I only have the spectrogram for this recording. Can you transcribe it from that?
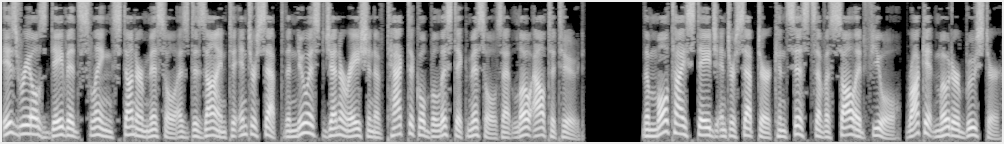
Israel's David's Sling Stunner missile is designed to intercept the newest generation of tactical ballistic missiles at low altitude. The multi-stage interceptor consists of a solid fuel, rocket motor booster,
